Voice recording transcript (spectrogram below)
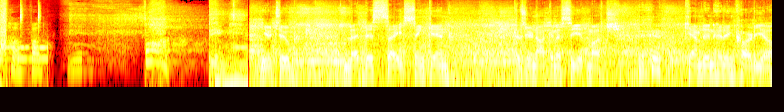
pop, fuck. YouTube, let this site sink in because you're not going to see it much. Camden hitting cardio.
